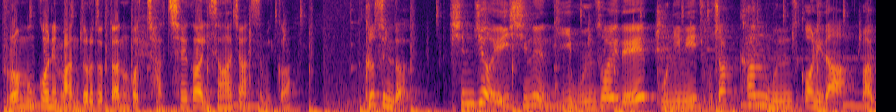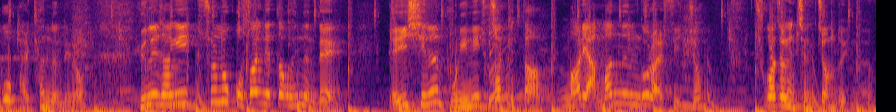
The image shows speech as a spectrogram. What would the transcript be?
그런 문건이 만들어졌다는 것 자체가 이상하지 않습니까? 그렇습니다. 심지어 A씨는 이 문서에 대해 본인이 조작한 문건이다 라고 밝혔는데요. 윤 회장이 술 먹고 사인했다고 했는데 A씨는 본인이 조작했다. 말이 안 맞는 걸 알 수 있죠. 추가적인 쟁점도 있나요?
